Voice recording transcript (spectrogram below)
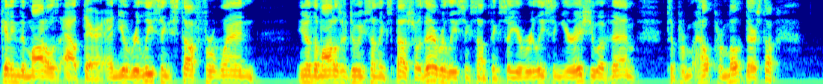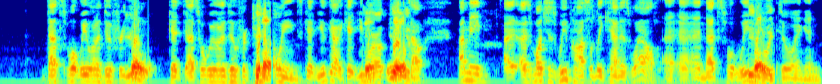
getting the models out there, and you're releasing stuff for when you know the models are doing something special. They're releasing something, so you're releasing your issue of them to prom- help promote their stuff. That's what we want to do for you. Right. Get that's what we want to do for Kink Yeah. Queens. Get you got get you Yeah, more up yeah. you know. I mean, as much as we possibly can as well, A- a- and that's what we Right. enjoy doing. And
